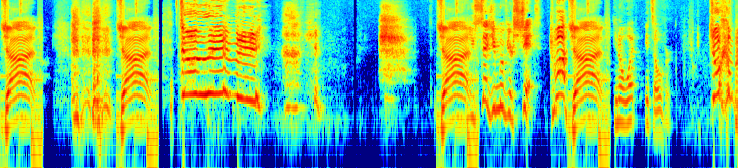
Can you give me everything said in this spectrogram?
Jon! Jon! Don't leave me! Jon! You said you move your shit. Come on. Jon! You know what? It's over. Joker!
